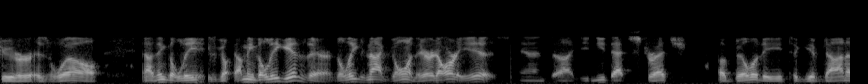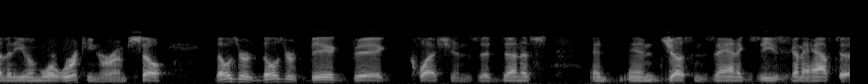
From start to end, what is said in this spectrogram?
shooter as well. And I think the league is going. I mean, the league is there. The league's not going there. It already is, and uh, you need that stretch ability to give Donovan even more working room. So those are those are big, big questions that Dennis and and Justin Zanik Z is going to have to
